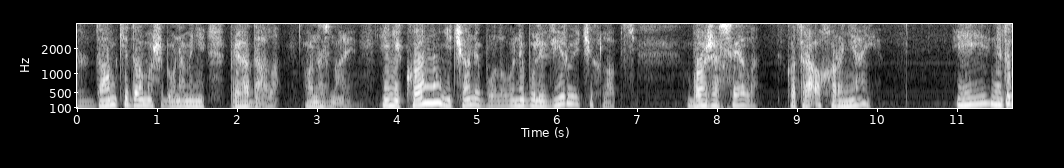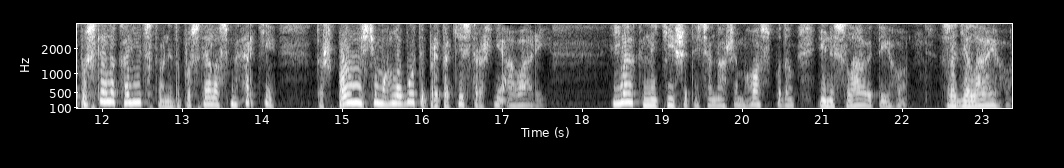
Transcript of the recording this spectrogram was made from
домки вдома, щоб вона мені пригадала, вона знає. І нікому нічого не було. Вони були віруючі хлопці. Божа сила, котра охороняє і не допустила каліцтва, не допустила смерті, тож повністю могло бути при такій страшній аварії. Як не тішитися нашим Господом і не славити Його за діла Його,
